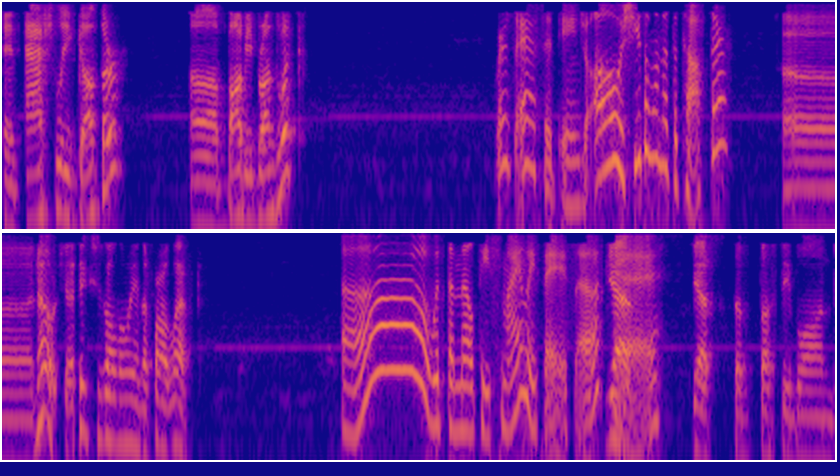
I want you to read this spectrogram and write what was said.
and Ashley Gunther, uh, Bobby Brunswick. Where's Acid Angel? Oh, is she the one at the top there? Uh, no, I think she's all the way in the far left. Oh, with the melty smiley face. Okay. Yes, yes the busty blonde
